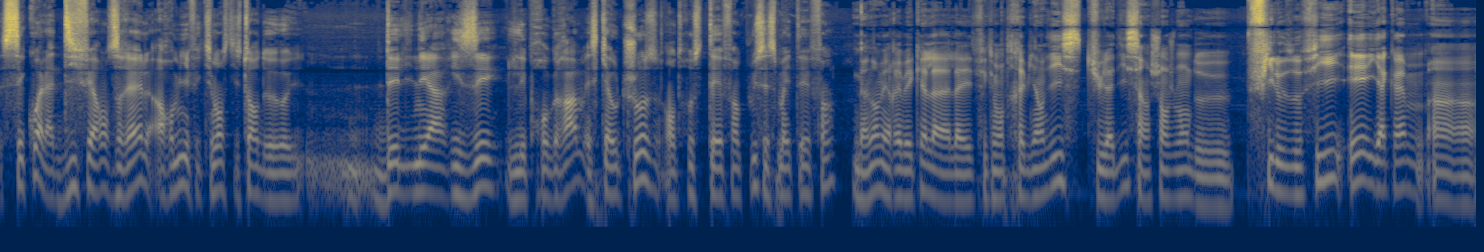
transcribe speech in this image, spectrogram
c'est quoi la différence réelle, hormis effectivement cette histoire de délinéariser les programmes Est-ce qu'il y a autre chose entre TF1 Plus et Smite TF1 ben Non, mais Rebecca l'a effectivement très bien dit. Tu l'as dit, c'est un changement de philosophie et il y a quand même un,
